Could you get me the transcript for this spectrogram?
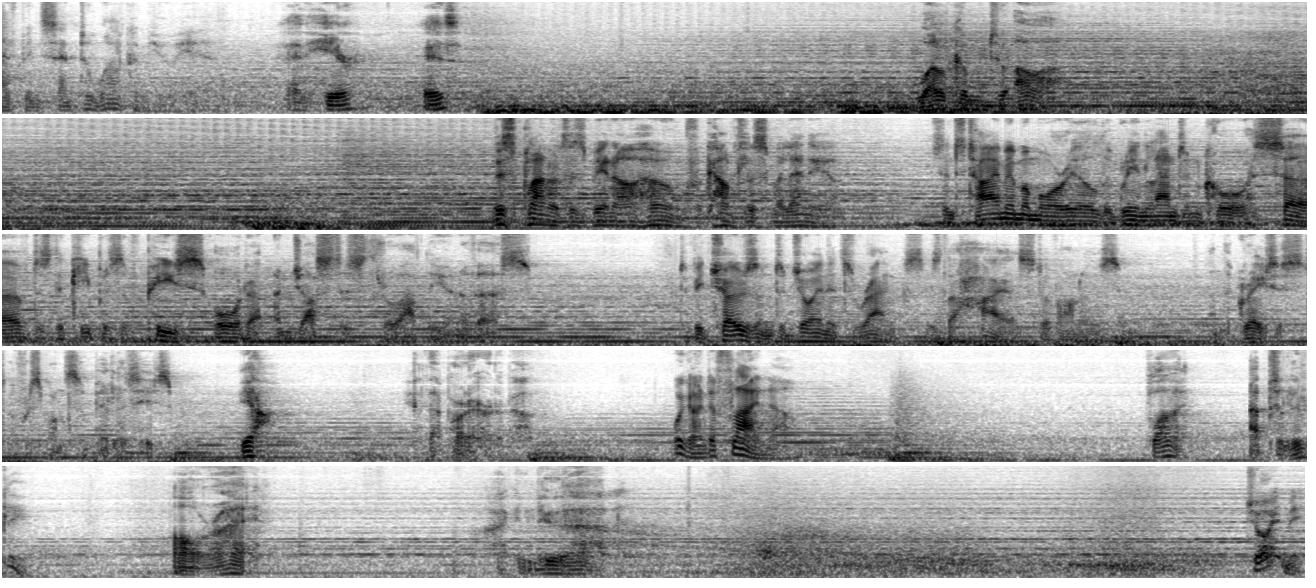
I've been sent to welcome you here. And here is? Welcome to Oa... This planet has been our home for countless millennia. Since time immemorial, the Green Lantern Corps has served as the keepers of peace, order, and justice throughout the universe. To be chosen to join its ranks is the highest of honors the greatest of responsibilities. Yeah. Yeah, that part I heard about. We're going to fly now. Fly? Absolutely. All right. I can do that. Join me.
